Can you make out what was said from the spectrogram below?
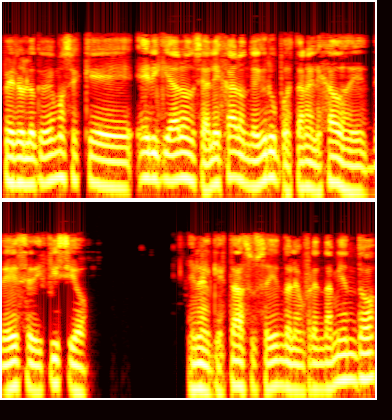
pero lo que vemos es que Eric y Aaron se alejaron del grupo, están alejados de, ese edificio en el que está sucediendo el enfrentamiento,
